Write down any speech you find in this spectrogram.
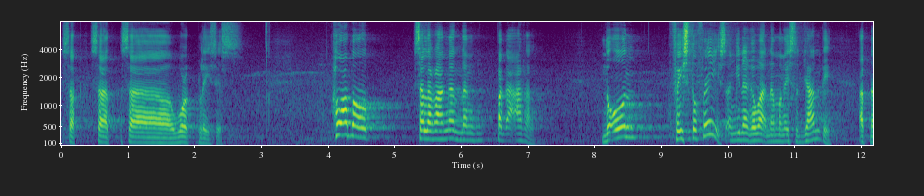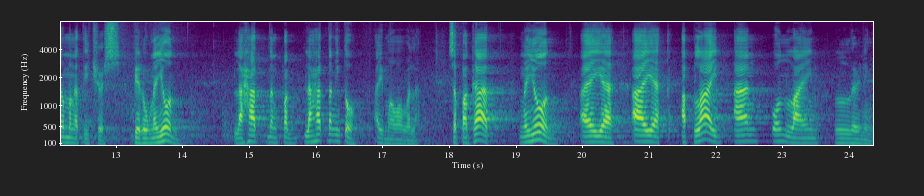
sa, sa, sa workplaces. How about sa larangan ng pag-aaral? Noon, face-to-face ang ginagawa ng mga estudyante at ng mga teachers. Pero ngayon, lahat ng pag, lahat ng ito ay mawawala. Sapagkat ngayon ay uh, ay uh, applied ang online learning.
